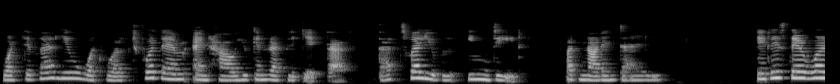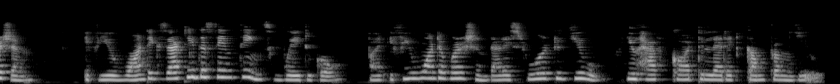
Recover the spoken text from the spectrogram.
what they value, what worked for them, and how you can replicate that. That's valuable indeed but not entirely. It is their version. If you want exactly the same things, way to go. But if you want a version that is true to you, you have got to let it come from you.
